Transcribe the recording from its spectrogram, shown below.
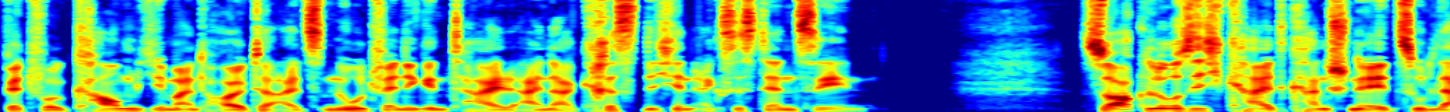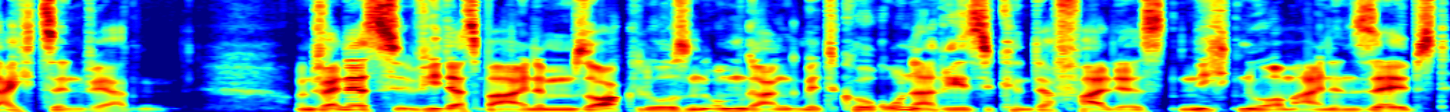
wird wohl kaum jemand heute als notwendigen Teil einer christlichen Existenz sehen. Sorglosigkeit kann schnell zu Leichtsinn werden. Und wenn es, wie das bei einem sorglosen Umgang mit Corona-Risiken der Fall ist, nicht nur um einen selbst,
